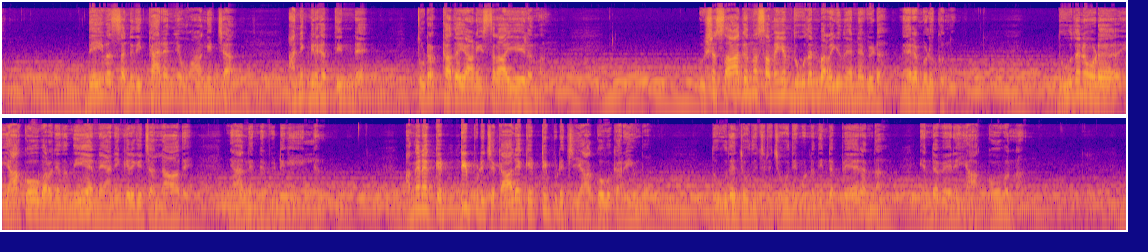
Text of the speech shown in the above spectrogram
ദൈവസന്നിധി കരഞ്ഞ് വാങ്ങിച്ച അനുഗ്രഹത്തിന്റെ തുടർക്കഥയാണ് ഇസ്രായേൽ എന്ന്. ഉഷസാകുന്ന സമയം ദൂതൻ പറയുന്നു എന്നെ വിട് നേരം വെളുക്കുന്നു. ദൂതനോട് യാക്കോവ് പറഞ്ഞത് നീ എന്നെ അനുഗ്രഹിച്ചല്ലാതെ ഞാൻ നിന്നെ വിടുകയില്ല. അങ്ങനെ കെട്ടിപ്പിടിച്ച് കാലെ കെട്ടിപ്പിടിച്ച് യാക്കോവ് കരയുമ്പോൾ ദൂതൻ ചോദിച്ചൊരു ചോദ്യമുണ്ട് നിന്റെ പേരെന്താ? എന്റെ പേര് യാക്കോബ് എന്നാ.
